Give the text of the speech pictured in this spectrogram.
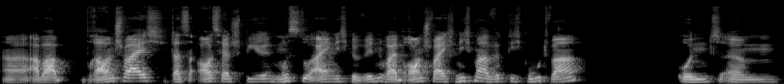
äh, aber Braunschweig, das Auswärtsspiel, musst du eigentlich gewinnen, weil Braunschweig nicht mal wirklich gut war. Und ähm,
